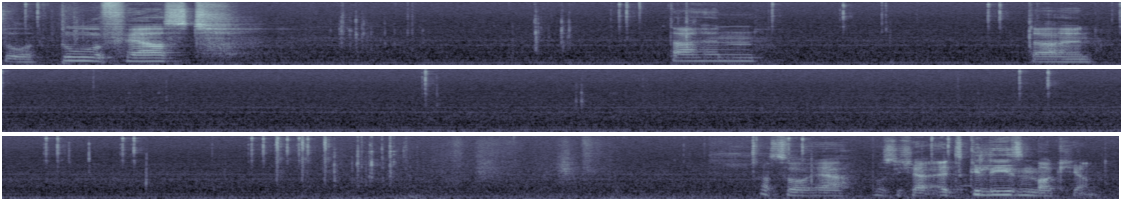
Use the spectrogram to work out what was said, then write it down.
So, du fährst dahin, dahin. Achso, ja, muss ich ja als gelesen markieren.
